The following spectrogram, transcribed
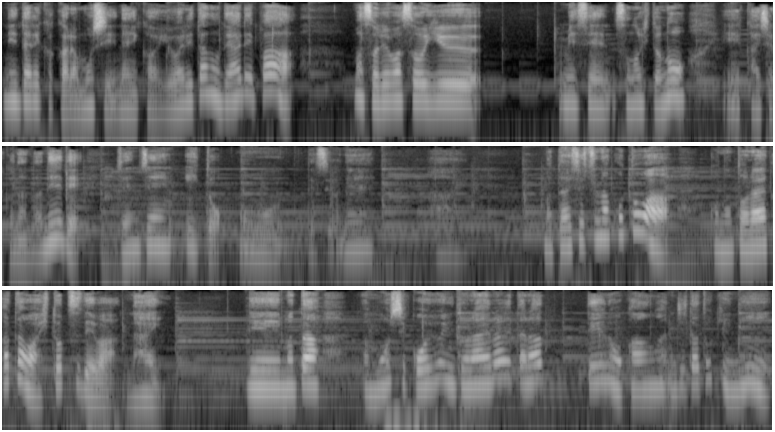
ね、誰かからもし何かを言われたのであれば、まあ、それはそういう目線その人の、え、解釈なんだねで全然いいと思うんですよね。まあ、大切なことはこの捉え方は一つではない。でまたもしこういうふうに捉えられたらっていうのを感じた時に、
